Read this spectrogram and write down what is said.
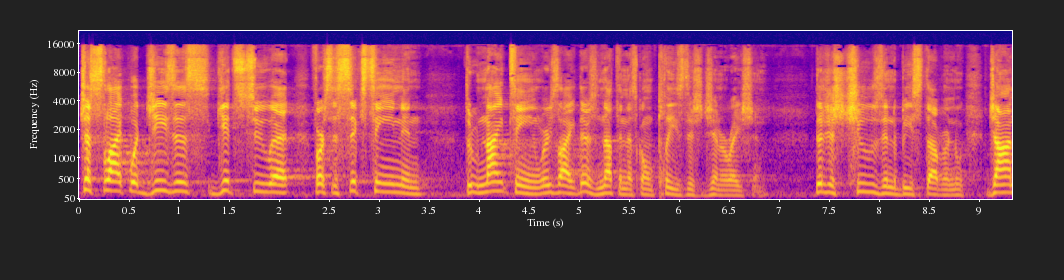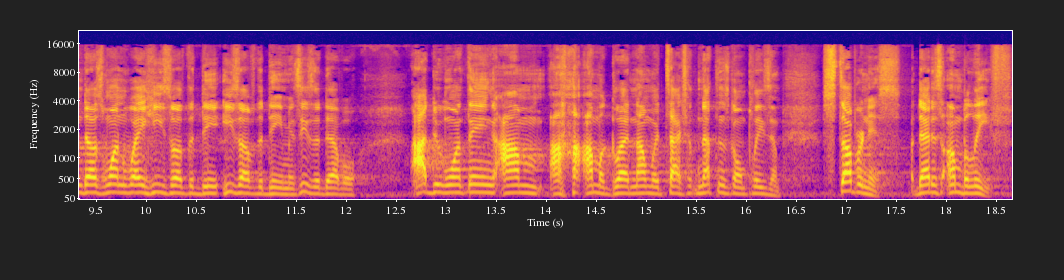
Just like what Jesus gets to at verses 16 and through 19, where he's like, there's nothing that's going to please this generation. They're just choosing to be stubborn. John does one way, he's of the, de- he's of the demons, he's a devil. I do one thing, I'm, I'm a glutton, I'm with tax, nothing's going to please him. Stubbornness, that is unbelief.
